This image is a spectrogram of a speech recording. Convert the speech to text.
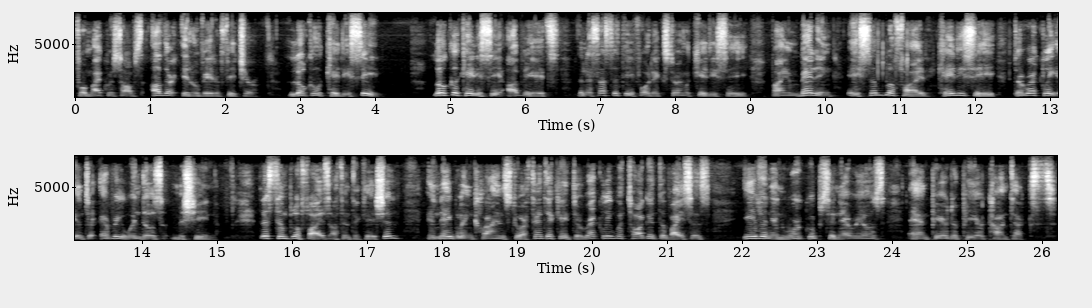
for Microsoft's other innovative feature, Local KDC. Local KDC obviates the necessity for an external KDC by embedding a simplified KDC directly into every Windows machine. This simplifies authentication, enabling clients to authenticate directly with target devices, even in workgroup scenarios and peer-to-peer contexts.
